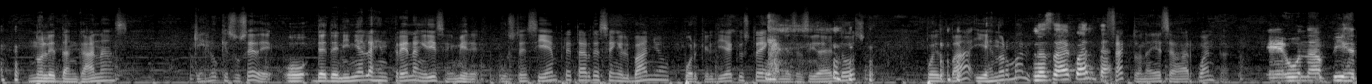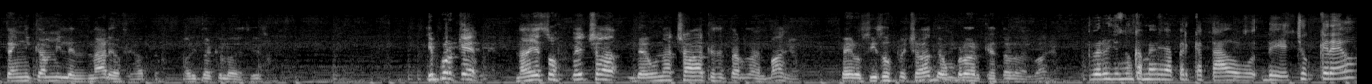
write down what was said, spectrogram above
¿No les dan ganas? ¿Qué es lo que sucede? O desde niñas las entrenan y dicen, mire, usted siempre tardes en el baño porque el día que usted tenga necesidad del dos, pues va y es normal. No se da cuenta. Exacto, nadie se va a dar cuenta. Es una pije técnica milenaria, fíjate. Ahorita que lo decís. Y porque nadie sospecha de una chava que se tarda en el baño. Pero sí sospechas de un brother que se tarda en el baño. Pero yo nunca me había percatado. De hecho, creo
